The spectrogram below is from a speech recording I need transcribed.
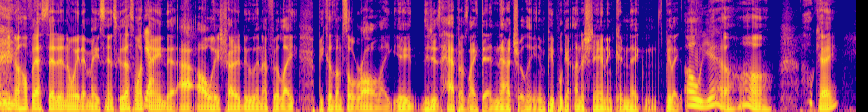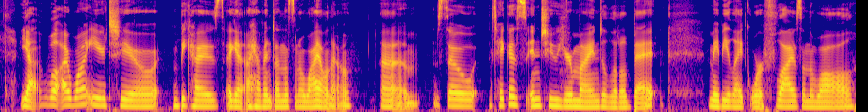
you know, hopefully I said it in a way that made sense because that's one Yeah. thing that I always try to do. And I feel like because I'm so raw, like it, it just happens like that naturally and people can understand and connect and be like, oh, yeah. Oh, okay. Yeah. Well, I want you to, because again, I haven't done this in a while now. Um, so take us into your mind a little bit. Maybe like we're flies on the wall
